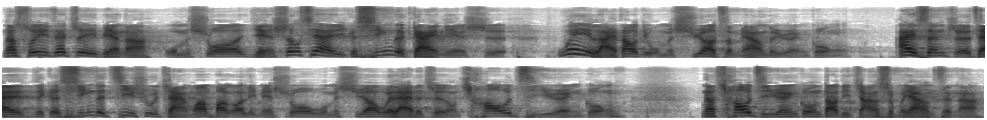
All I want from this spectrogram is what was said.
那所以在这一边呢，我们说延伸现在一个新的概念是，未来到底我们需要怎么样的员工？艾森哲在这个新的技术展望报告里面说，我们需要未来的这种超级员工。那超级员工到底长什么样子呢？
